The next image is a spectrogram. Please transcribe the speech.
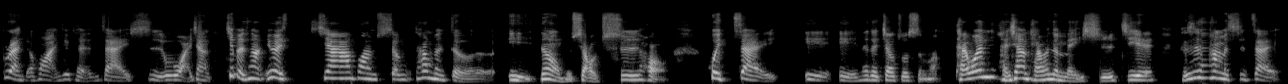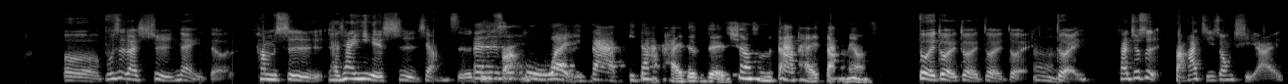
不然的话你就可能在室外。像基本上因为家万生他们的以那种小吃吼，会在诶诶那个叫做什么？台湾很像台湾的美食街，可是他们是在呃不是在室内的，他们是很像夜市这样子的但是是。户外一大一大排，对不对？像什么大排档那样子。对对对对对嗯，对，它就是把它集中起来，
